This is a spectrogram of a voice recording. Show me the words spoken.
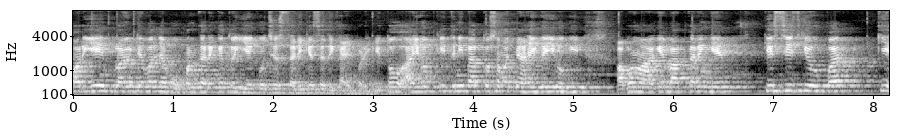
और ये एम्प्लॉय टेबल जब ओपन करेंगे तो ये कुछ इस तरीके से दिखाई पड़ेगी। तो आई होप की इतनी बात तो समझ में आ गई होगी। अब हम आगे बात करेंगे किस चीज़ के ऊपर कि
